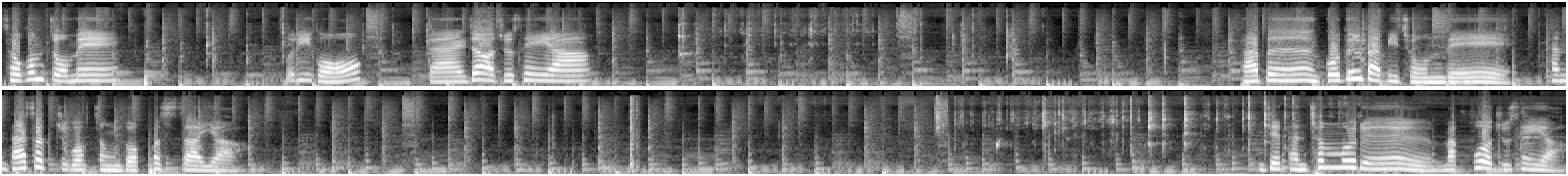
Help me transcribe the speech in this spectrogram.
소금 좀에 뿌리고 잘 저어주세요. 밥은 꼬들밥이 좋은데 한 다섯 주걱 정도 펐어요. 이제 단촛물을 막 부어주세요.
